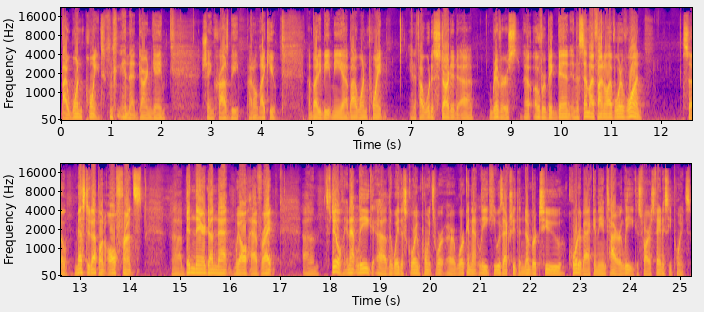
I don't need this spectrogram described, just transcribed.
by one point in that darn game. Shane Crosby, I don't like you. My buddy beat me uh, by one point, and if I would have started uh, Rivers uh, over Big Ben in the semifinal, I would have won. So messed it up on all fronts. Uh, been there, done that. We all have, right? Um, still, in that league, uh, the way the scoring points work, uh, work in that league, he was actually the number two quarterback in the entire league as far as fantasy points.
